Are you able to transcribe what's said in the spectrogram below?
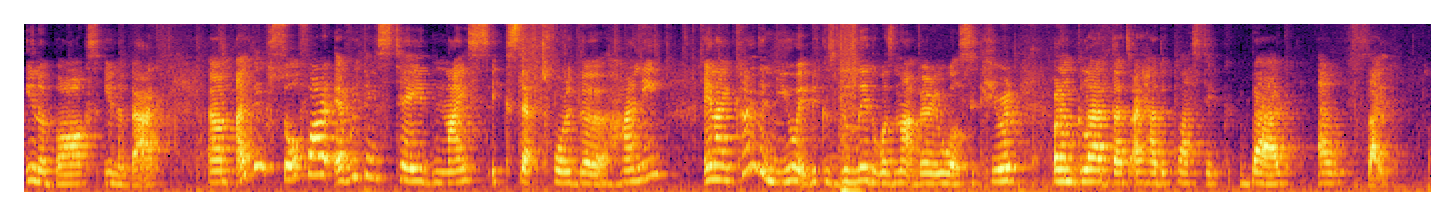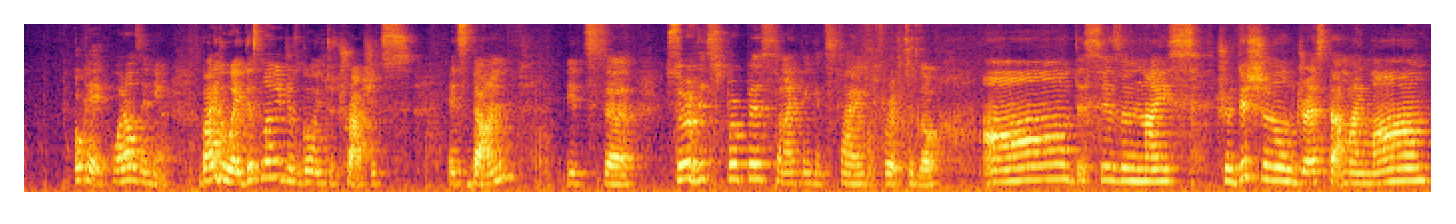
in a box, in a bag. Um, I think so far everything stayed nice except for the honey. And I kind of knew it because the lid was not very well secured. But I'm glad that I had a plastic bag outside. Okay, what else in here? By the way, this luggage is going to trash. It's it's done it's uh, served its purpose and I think it's time for it to go. Oh, this is a nice traditional dress that my mom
